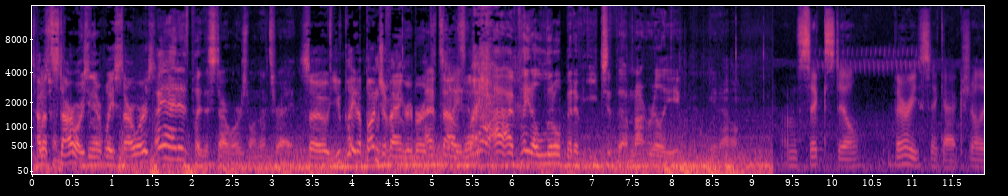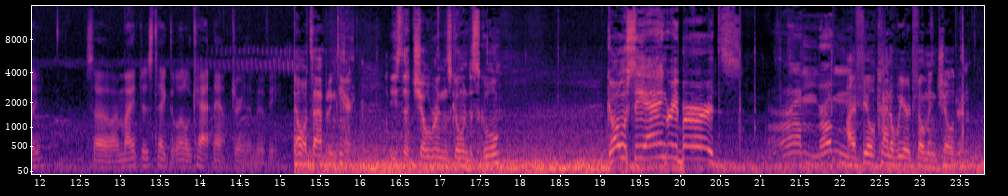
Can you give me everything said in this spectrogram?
about one's- Star Wars? You never played Star Wars? Oh yeah, I did play the Star Wars one. That's right. So you played a bunch of Angry Birds. I've it sounds played, like. well, I, I played a little bit of each of them. Not really, you know. I'm sick still. Very sick, actually. So I might just take a little cat nap during the movie. Oh, what's happening here? These the children's going to school. Go see Angry Birds. Rum, rum. I feel kind of weird filming children.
